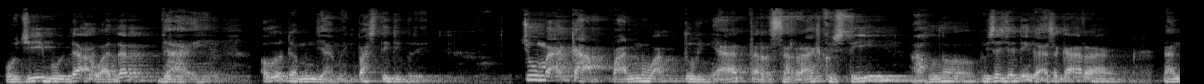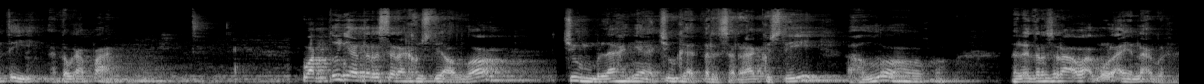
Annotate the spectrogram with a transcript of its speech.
Uji budak wadat dai. Allah sudah menjamin pasti diberi. Cuma kapan waktunya terserah Gusti Allah. Bisa jadi nggak sekarang, nanti atau kapan. Waktunya terserah Gusti Allah, jumlahnya juga terserah Gusti Allah. Kalau terserah awak mulai enak kan.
